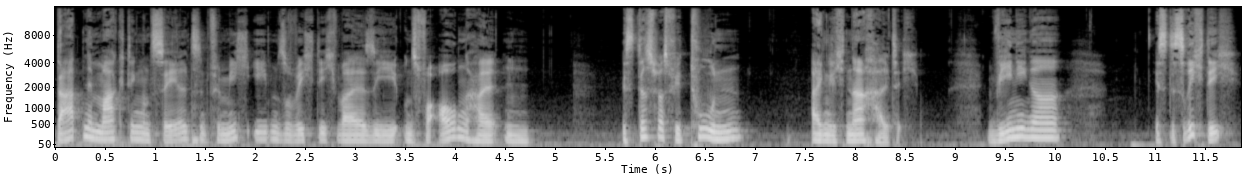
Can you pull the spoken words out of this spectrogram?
Daten im Marketing und Sales sind für mich ebenso wichtig, weil sie uns vor Augen halten, ist das, was wir tun, eigentlich nachhaltig? Weniger ist es richtig,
